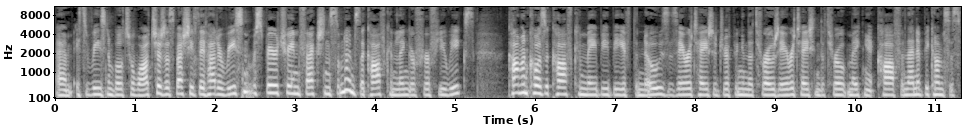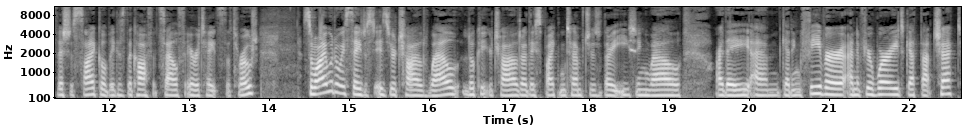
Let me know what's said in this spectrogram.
um, it's reasonable to watch it. Especially if they've had a recent respiratory infection, sometimes the cough can linger for a few weeks. Common cause of cough can maybe be if the nose is irritated, dripping in the throat, irritating the throat, making it cough, and then it becomes this vicious cycle because the cough itself irritates the throat. So I would always say, just is your child well? Look at your child. Are they spiking temperatures? Are they eating well? Are they um, getting fever? And if you're worried, get that checked.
